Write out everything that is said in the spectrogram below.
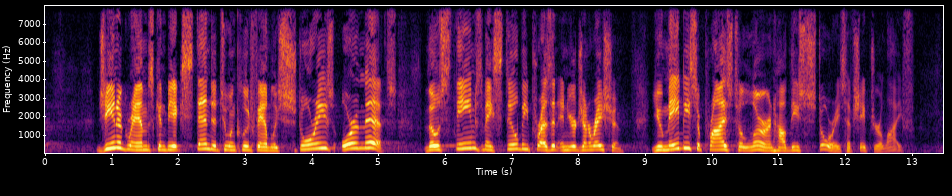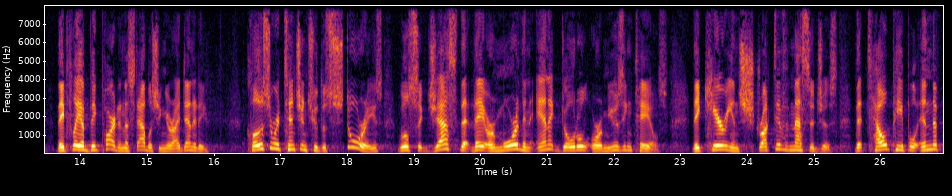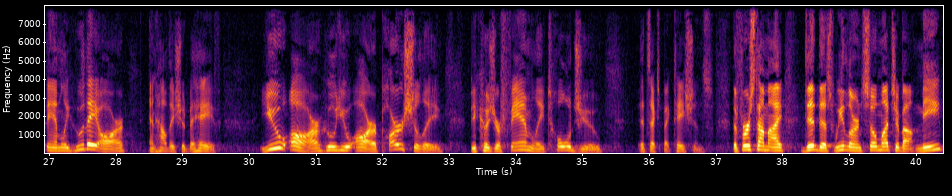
Genograms can be extended to include family stories or myths. Those themes may still be present in your generation. You may be surprised to learn how these stories have shaped your life. They play a big part in establishing your identity. Closer attention to the stories will suggest that they are more than anecdotal or amusing tales. They carry instructive messages that tell people in the family who they are and how they should behave. You are who you are partially because your family told you its expectations. The first time I did this, we learned so much about me.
